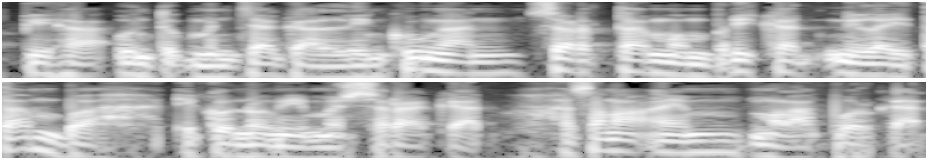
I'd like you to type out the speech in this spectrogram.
pihak untuk menjaga lingkungan serta memberikan nilai tambah ekonomi masyarakat. Hasan AM melaporkan.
